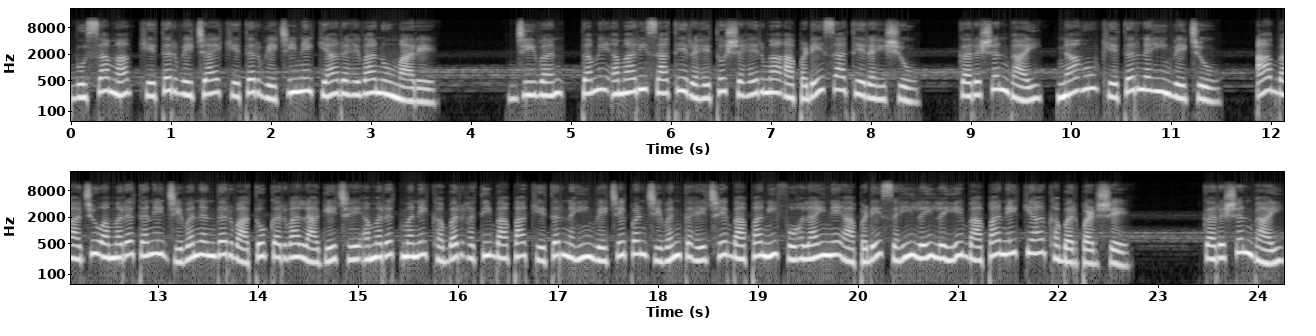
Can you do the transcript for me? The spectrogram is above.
ગુસ્સામાં ખેતર વેચાય, ખેતર વેચીને ક્યાં રહેવાનું મારે? જીવન, તમે અમારી સાથે રહે તો શહેરમાં આપણે સાથે રહીશું. કરશનભાઈ, ના હું ખેતર નહીં વેચું. આ બાજુ અમરત અને જીવન અંદર વાતો કરવા લાગે છે. અમરત મને ખબર હતી, બાપા ખેતર નહીં વેચે પણ જીવન કહે છે, બાપાની ફોહલાઈને આપણે સહી લઈ લઈએ, બાપાને ક્યાં ખબર પડશે? કરશનભાઈ,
